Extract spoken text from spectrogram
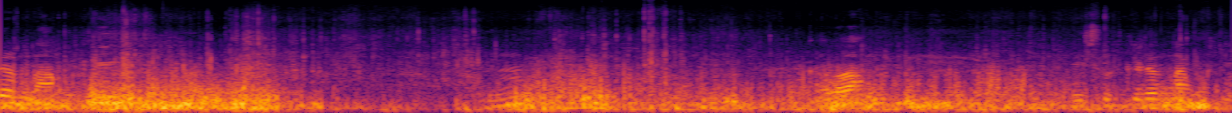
শুটকিটার নাম কি? এই শুটকিটার নাম কি?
